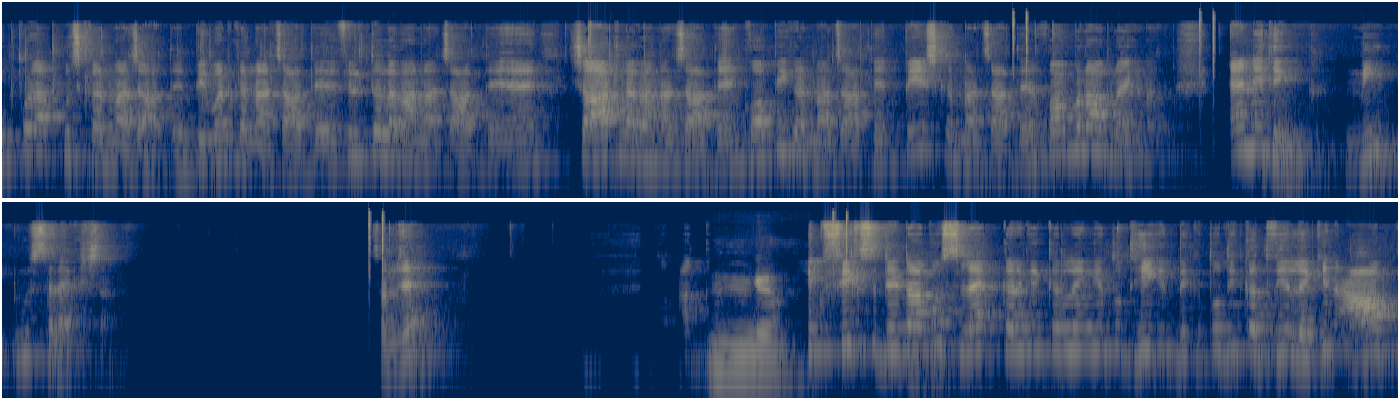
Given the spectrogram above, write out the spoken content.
ऊपर आप कुछ करना चाहते हैं पिवट करना चाहते हैं फ़िल्टर लगाना चाहते हैं चार्ट लगाना चाहते हैं कॉपी करना चाहते हैं पेश करना चाहते हैं फॉर्मूला अप्लाई करना चाहते हैं एनीथिंग नीड टू सिलेक्शन समझे? तो एक फिक्स डेटा को सिलेक्ट करके कर लेंगे तो ठीक दिक, तो दिक्कत नहीं है लेकिन आप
